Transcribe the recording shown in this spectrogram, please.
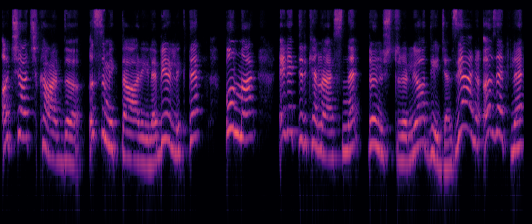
açığa çıkardığı ısı miktarı ile birlikte bunlar elektrik enerjisine dönüştürülüyor diyeceğiz. Yani özetle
